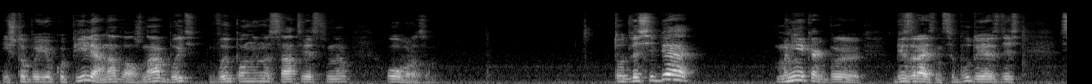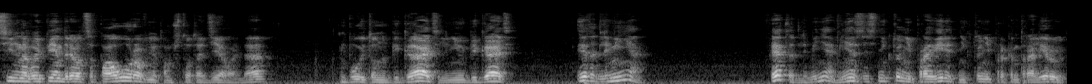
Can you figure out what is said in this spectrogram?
И чтобы ее купили, она должна быть выполнена соответственным образом то для себя мне как бы без разницы, буду я здесь сильно выпендриваться по уровню, там что-то делать, да, будет он убегать или не убегать, это для меня. Это для меня. Меня здесь никто не проверит, никто не проконтролирует.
